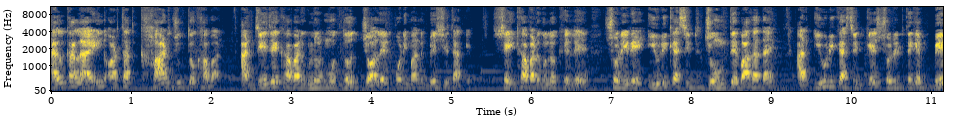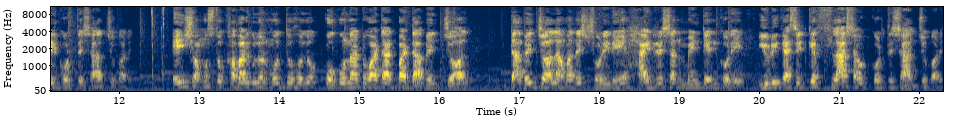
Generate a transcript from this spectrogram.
alkaline অর্থাৎ ক্ষারযুক্ত খাবার, আর যে যে খাবারগুলোর মধ্যে জলের পরিমাণ বেশি থাকে, সেই খাবারগুলো খেলে শরীরে ইউরিক অ্যাসিড জমতে বাধা দেয়, আর ইউরিক অ্যাসিডকে শরীর থেকে বের করতে সাহায্য করে। এই সমস্ত খাবারগুলোর মধ্যে হলো কোকোনাট ওয়াটার বা ডাবের জল। ডাবের জল আমাদের শরীরে হাইড্রেশন মেনটেন করে ইউরিক অ্যাসিডকে ফ্লাশ আউট করতে সাহায্য করে।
